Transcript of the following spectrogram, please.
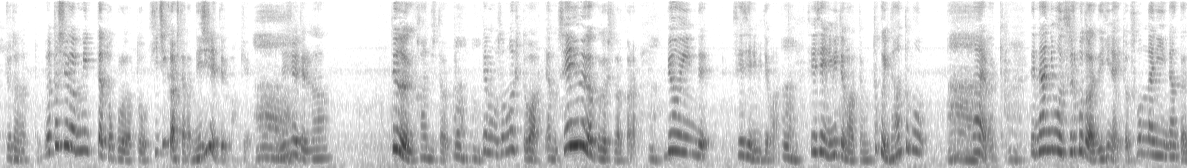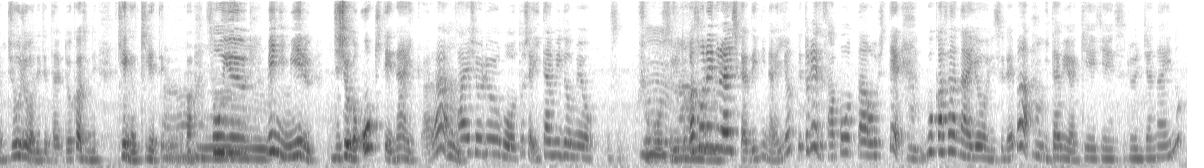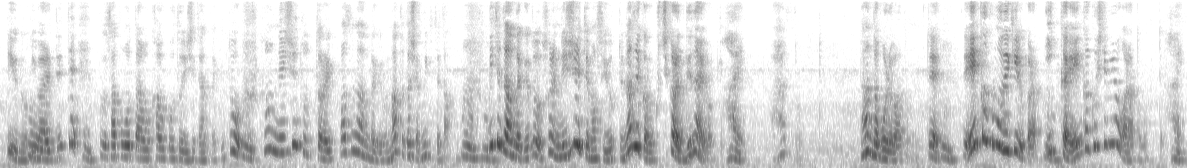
状態になって。で私が見たところだと肘から下がねじれてるわけ。あ。ねじれてるな。っていうのだけ感じたわけ、うんうん。でもその人はあの西洋医学の人だから、うん。病院で先生に見てもらって。うん。先生に見てもらっても特に何ともないわけ。で何にもすることができないとそんなになんか症状が出てたりとかその腱が切れてるとかそういう目に見える事象が起きてないから、うん。対処療法としては痛み止めを処方するとか、うん。それぐらいしかできないよってとりあえずサポーターをしてうん。動かさないようにすれば、うん。痛みは軽減するんじゃないのっていうのを言われてて、サポーターを買うことにしてたんだけど、うん。そのねじれ取ったら一発なんだけどなって私は見てた見てたんだけどそれねじれてますよってなぜか口から出ないわけ。はい。なんだこれはと思って。うん。で遠隔もできるからうん。一回遠隔してみようかなと思って。はい。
